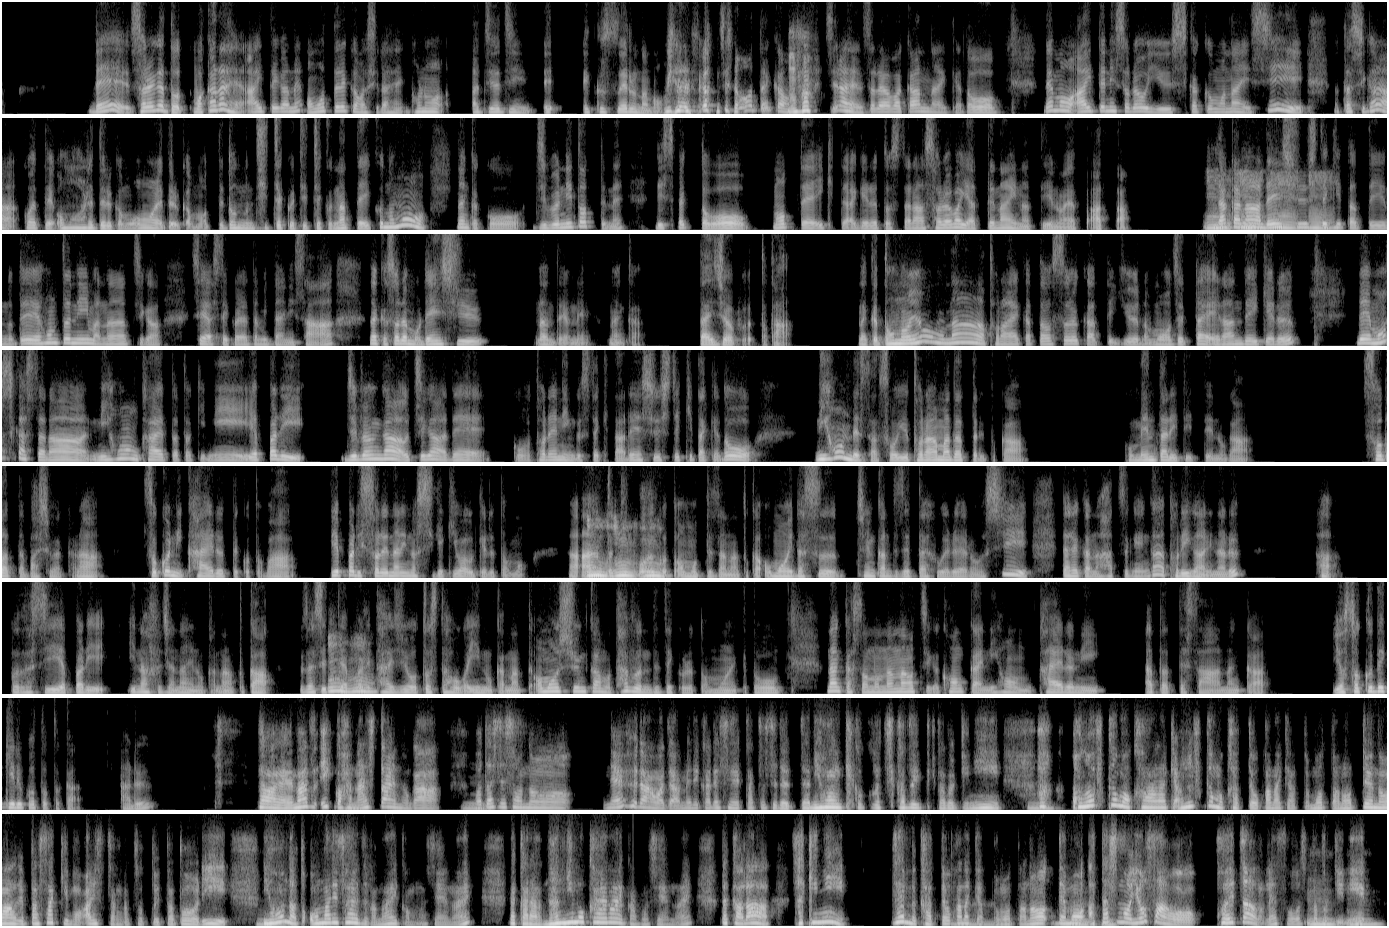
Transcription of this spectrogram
で、それがど分からへん。相手がね、思ってるかもしれへん。このアジア人、え、XL なの？みたいな感じで思ってるかもしれへん。それは分かんないけど、でも相手にそれを言う資格もないし、私がこうやって思われてるかも思われてるかもってどんどんちっちゃくちっちゃくなっていくのも、なんかこう自分にとってね、リスペクトを持って生きてあげるとしたら、それはやってないなっていうのはやっぱあった。だから練習してきたっていうので、本当に今、ナナチがシェアしてくれたみたいにさ、なんかそれも練習なんだよね。なんか大丈夫とか、なんかどのような捉え方をするかっていうのも絶対選んでいける。でもしかしたら日本帰った時にやっぱり自分が内側でこうトレーニングしてきた練習してきたけど日本でさそういうトラウマだったりとかこうメンタリティっていうのが育った場所やからそこに変えるってことはやっぱりそれなりの刺激は受けると思う。ああの時こういうこと思ってたなとか思い出す瞬間って絶対増えるやろうし、誰かの発言がトリガーになる。あ、私やっぱりイナフじゃないのかなとか、私ってやっぱり体重を落とした方がいいのかなって思う瞬間も多分出てくると思うんやけど、なんかその七落ちが今回日本帰るにあたってさ、なんか予測できることとかある？そうね、まず一個話したいのが、うん、私そのね、普段はじゃあアメリカで生活してて、じゃあ日本帰国が近づいてきたときに、うん、あ、この服も買わなきゃ、あの服も買っておかなきゃって思ったのっていうのは、やっぱさっきもアリスちゃんがちょっと言った通り、うん、日本だと同じサイズがないかもしれない。だから何にも買えないかもしれない。だから先に全部買っておかなきゃって思ったの。うん、でも、私の予算を超えちゃうのね、そうしたときに。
